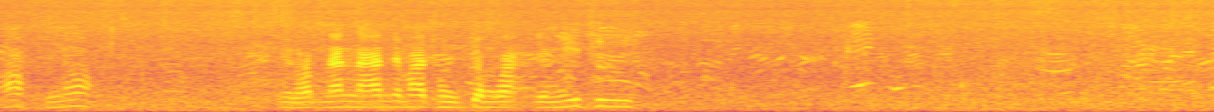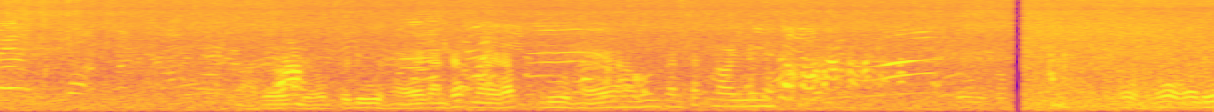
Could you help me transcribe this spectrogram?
เอาพี่น้องนี่ครับนานๆจะมาถูกจังหวะอย่างนี้ทีอ่าเดี๋ยวเดี๋ยวไปดูแหกันสักหน่อยครับ ดูแหทางนู้นกันสักหน่อยหนึงโอ้โหดู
